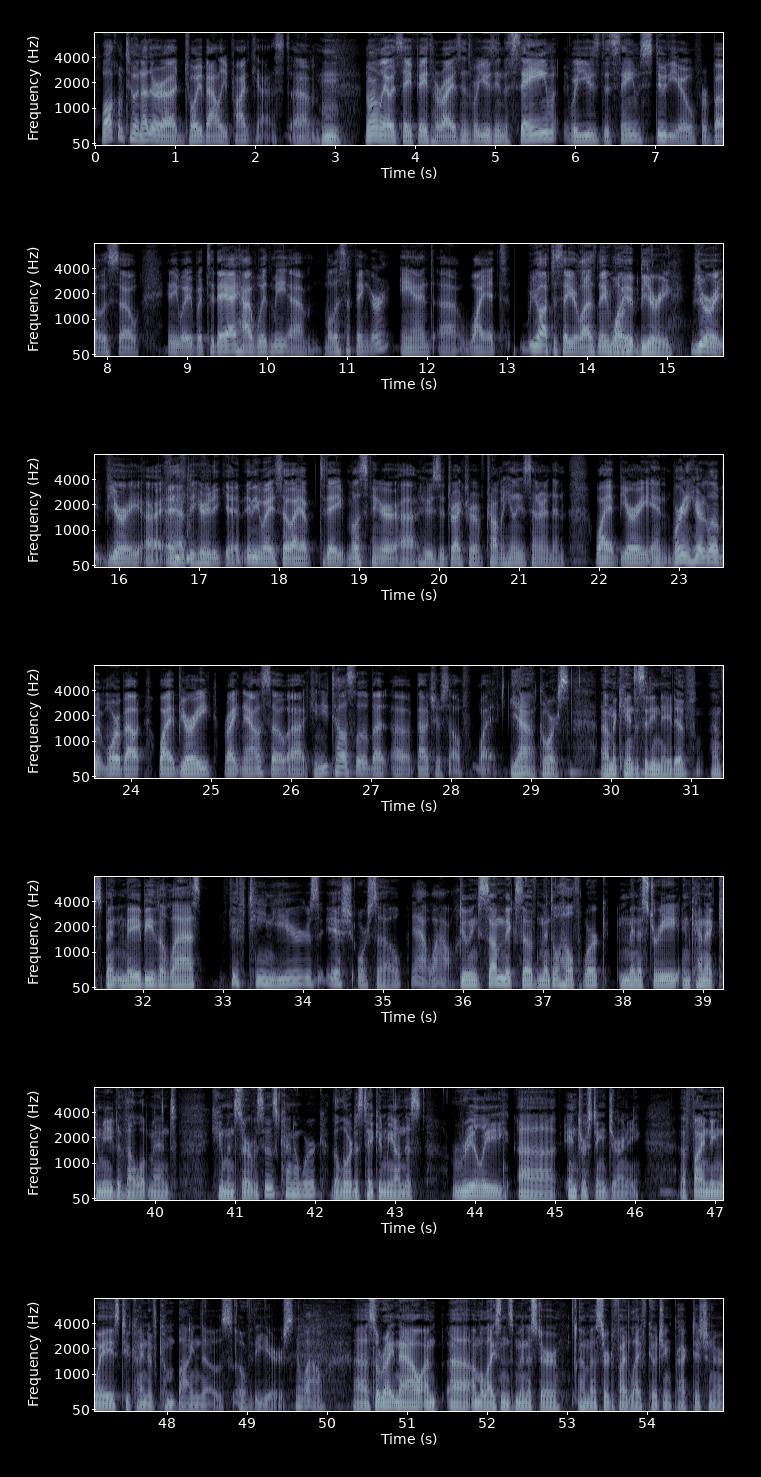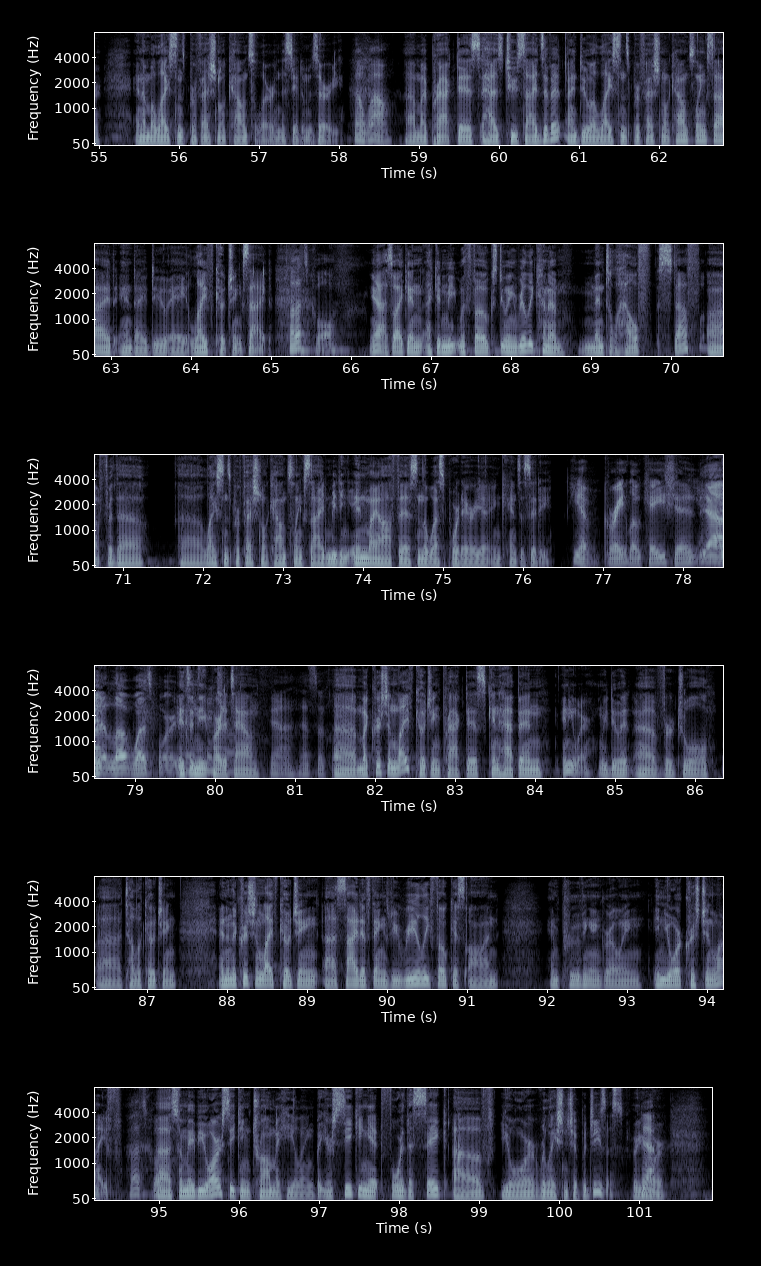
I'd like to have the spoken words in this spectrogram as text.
Welcome to another uh, Joy Valley podcast. Um, Mm. Normally, I would say Faith Horizons. We're using the same. We use the same studio for both. So anyway, but today I have with me um, Melissa Finger and uh, Wyatt. You'll have to say your last name. Wyatt Beery. Bury, Bury. All right, I have to hear it again. Anyway, so I have today Melissa Finger, uh, who's the director of Trauma Healing Center, and then Wyatt Bury, and we're going to hear a little bit more about Wyatt Bury right now. So, uh, can you tell us a little bit uh, about yourself, Wyatt? Yeah, of course. I'm a Kansas City native. I've spent maybe the last 15 years ish or so Yeah, wow. doing some mix of mental health work, ministry, and kind of community development, human services kind of work. The Lord has taken me on this really uh, interesting journey of finding ways to kind of combine those over the years. Oh, wow. Uh, so right now, I'm uh, I'm a licensed minister. I'm a certified life coaching practitioner, and I'm a licensed professional counselor in the state of Missouri. Oh, wow. Uh, my practice has two sides of it. I do a licensed professional counseling side, and I do a life coaching side. Oh, that's cool. Yeah, so I can I can meet with folks doing really kind of mental health stuff uh, for the uh, licensed professional counseling side, meeting in my office in the Westport area in Kansas City. You have a great location. Yeah, I love Westport. It's a Very neat part of town. yeah, that's so cool. Uh, my Christian life coaching practice can happen anywhere. We do it uh, virtual uh, telecoaching. And in the Christian life coaching uh, side of things, we really focus on improving and growing in your Christian life. Oh, that's cool. Uh, so maybe you are seeking trauma healing, but you're seeking it for the sake of your relationship with Jesus or Yeah. your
